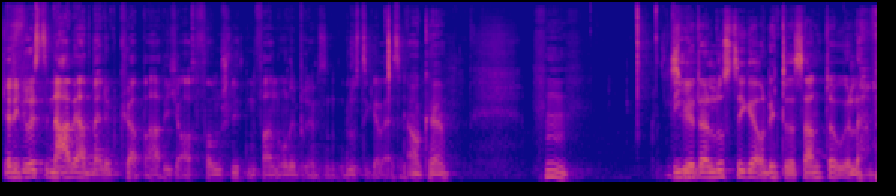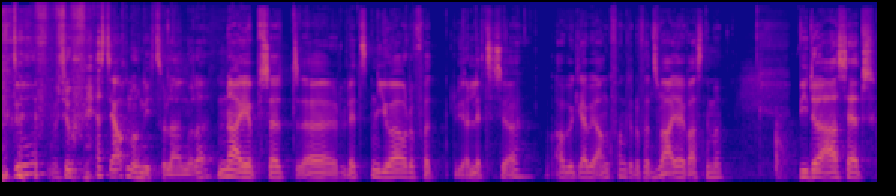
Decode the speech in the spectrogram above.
Ja, die größte Narbe an meinem Körper habe ich auch vom Schlittenfahren ohne Bremsen, lustigerweise. Okay. Hm. Es Wie- wird ein lustiger und interessanter Urlaub. Du, du fährst ja auch noch nicht so lang, oder? Nein, ich habe seit äh, letzten Jahr oder vor, ja, letztes Jahr habe ich glaube ich angefangen oder vor Mhm. zwei Jahren, ich weiß nicht mehr. Wieder auch seit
